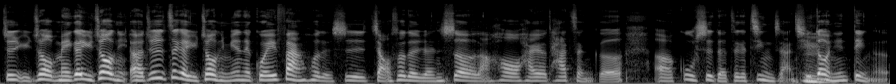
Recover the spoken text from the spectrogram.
就是宇宙每个宇宙里呃，就是这个宇宙里面的规范或者是角色的人设，然后还有它整个呃故事的这个进展，其实都已经定了，嗯、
